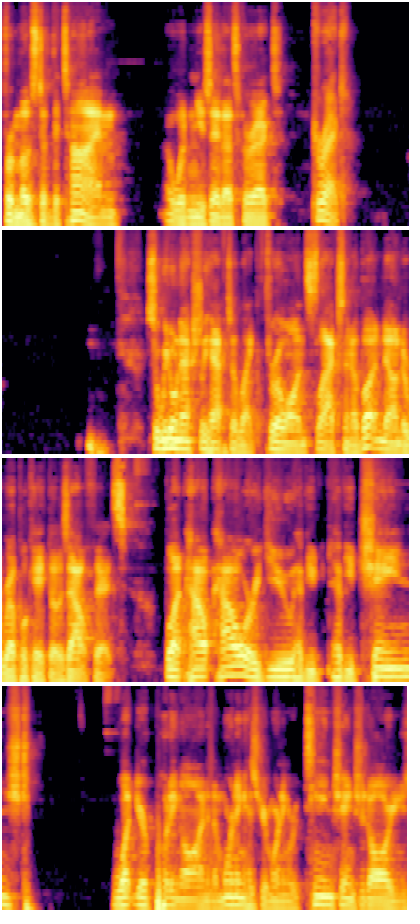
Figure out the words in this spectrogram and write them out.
for most of the time. Wouldn't you say that's correct? Correct. So we don't actually have to like throw on slacks and a button down to replicate those outfits. But how how are you? Have you have you changed what you're putting on in the morning? Has your morning routine changed at all? Are you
